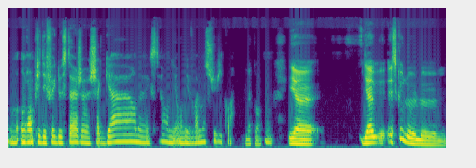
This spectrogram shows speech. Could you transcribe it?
on, on remplit des feuilles de stage à chaque garde, etc. On est, on est vraiment suivi, quoi. D'accord. Mm. Et euh, il y a, est-ce que le, le,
